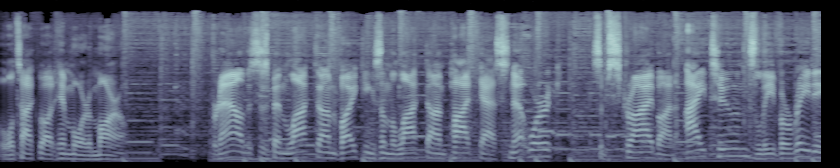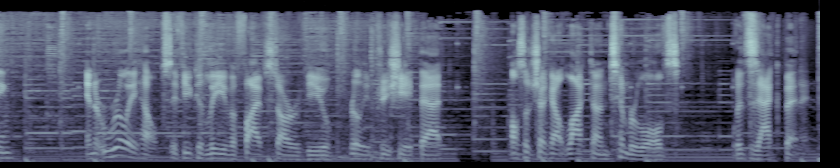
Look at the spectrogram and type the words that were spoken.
We'll talk about him more tomorrow. For now, this has been Locked On Vikings on the Locked On Podcast Network. Subscribe on iTunes, leave a rating, and it really helps if you could leave a five star review. Really appreciate that. Also, check out Locked On Timberwolves with Zach Bennett.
